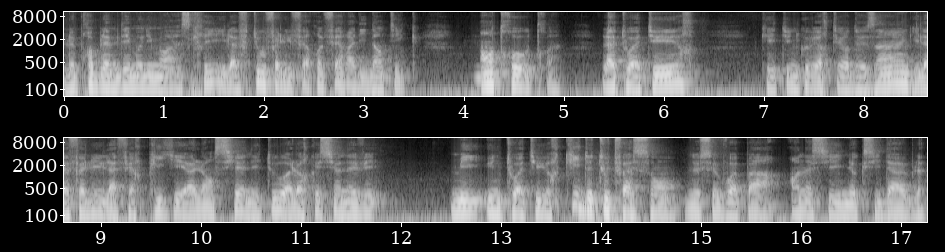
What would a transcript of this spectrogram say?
le problème des monuments inscrits, il a tout fallu faire refaire à l'identique. Entre autres, la toiture, qui est une couverture de zinc, il a fallu la faire plier à l'ancienne et tout, alors que si on avait mis une toiture qui de toute façon ne se voit pas en acier inoxydable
